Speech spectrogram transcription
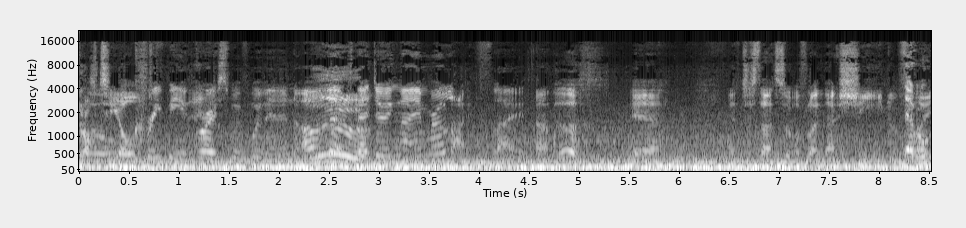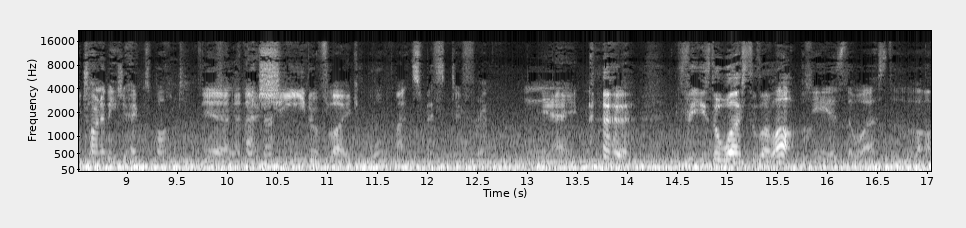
Grotty all old- creepy and gross with women, and oh look, they're doing that in real life. Like. Ugh, yeah, and just that sort of like that sheen of they're like, all trying to be James Bond. Yeah, and that sheen of like, oh, Matt Smith's different. He ain't. He's the worst of the lot. He is the worst of the lot.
